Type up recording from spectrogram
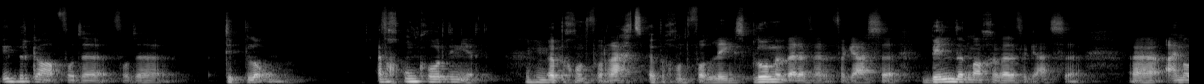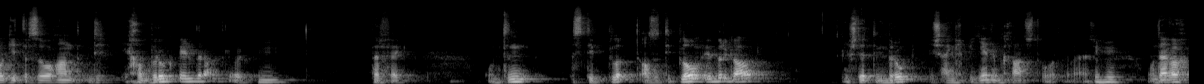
Übergabe von der, von der Diplom. Einfach unkoordiniert. Mhm. Jemand kommt von rechts, jemand kommt von links. Blumen werden ver vergessen, Bilder machen werden vergessen. Äh, einmal gibt er so Hand. Und ich, ich habe Bruckbilder angeschaut. Mhm. Perfekt. Und dann das Diplom, also Diplomübergabe ist dort in Bruck, ist eigentlich bei jedem geklatscht worden. Weißt? Mhm. Und einfach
